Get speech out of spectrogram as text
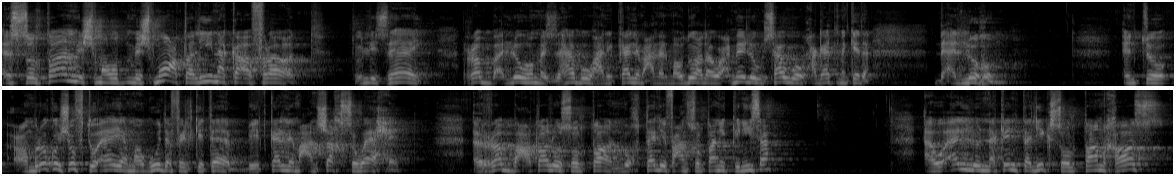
السلطان مش مو... مش معطى لينا كأفراد. تقول لي إزاي؟ الرب قال لهم اذهبوا وهنتكلم عن الموضوع ده واعملوا وسووا وحاجات من كده. ده قال لهم أنتوا عمركم شفتوا آية موجودة في الكتاب بيتكلم عن شخص واحد الرب عطاله سلطان مختلف عن سلطان الكنيسة؟ أو قال له إنك أنت ليك سلطان خاص؟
